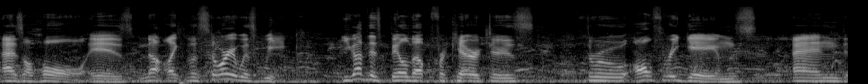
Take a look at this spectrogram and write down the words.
as a whole is not like the story was weak. You got this build up for characters through all three games, and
